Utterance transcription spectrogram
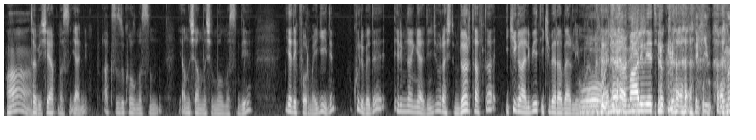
Ha. Tabii şey yapmasın yani haksızlık olmasın, yanlış anlaşılma olmasın diye. Yedek formayı giydim. Kulübede elimden geldiğince uğraştım. Dört hafta iki galibiyet iki beraberliğim Oo, vardı. Yani mağlubiyet yoktu. Peki forma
